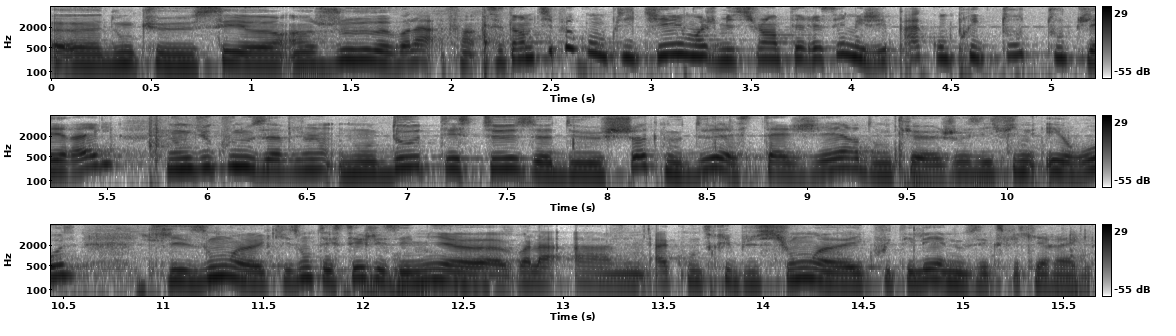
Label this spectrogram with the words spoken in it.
Euh, donc euh, c'est euh, un jeu, euh, voilà, enfin c'est un petit peu compliqué. Moi je m'y suis intéressée, mais j'ai pas compris toutes toutes les règles. Donc du coup nous avions nos deux testeuses de choc, nos deux euh, stagiaires, donc euh, Joséphine et Rose, qui les ont, euh, qui les ont testés. Je les ai mis, euh, voilà, à, contribution. Euh, Écoutez-les, elles nous expliquent les règles.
